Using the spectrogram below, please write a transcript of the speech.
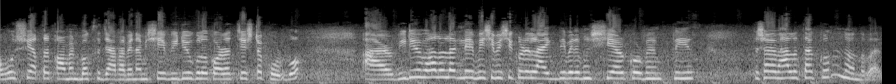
অবশ্যই আপনার কমেন্ট বক্সে জানাবেন, আমি সেই ভিডিওগুলো করার চেষ্টা করব। আর ভিডিও ভালো লাগলে বেশি বেশি করে লাইক দেবেন এবং শেয়ার করবেন প্লিজ তো সবাই ভালো থাকুন, ধন্যবাদ।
